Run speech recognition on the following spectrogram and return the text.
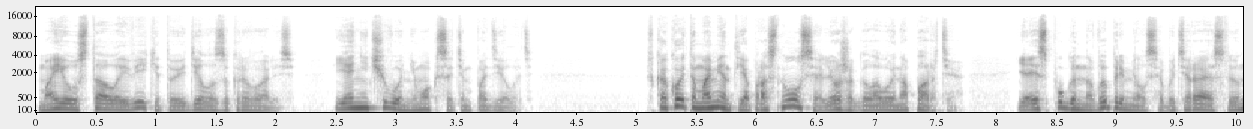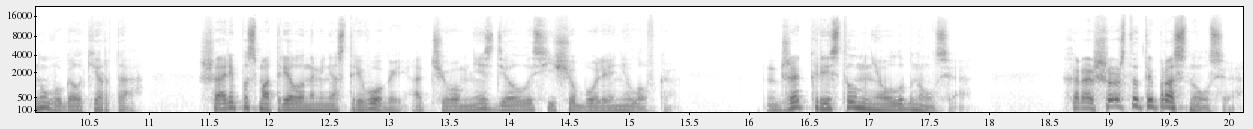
Мои усталые веки то и дело закрывались. Я ничего не мог с этим поделать. В какой-то момент я проснулся, лежа головой на парте. Я испуганно выпрямился, вытирая слюну в уголке рта. Шари посмотрела на меня с тревогой, от чего мне сделалось еще более неловко. Джек Кристал мне улыбнулся. «Хорошо, что ты проснулся.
